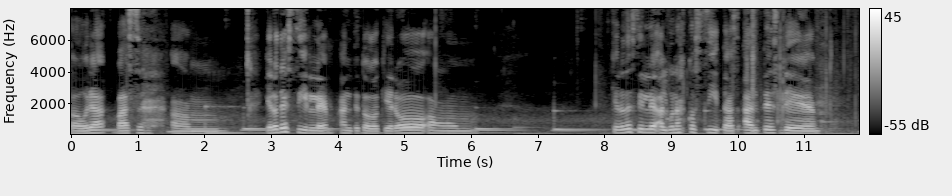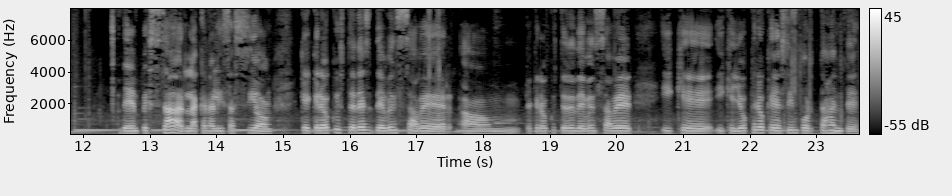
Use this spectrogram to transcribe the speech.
Ahora vas, um, quiero decirle, ante todo, quiero, um, quiero decirle algunas cositas antes de, de empezar la canalización que creo que ustedes deben saber, um, que creo que ustedes deben saber y que, y que yo creo que es importante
